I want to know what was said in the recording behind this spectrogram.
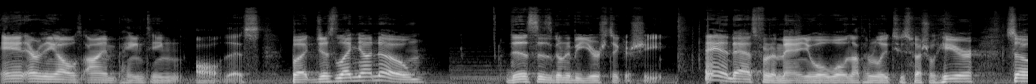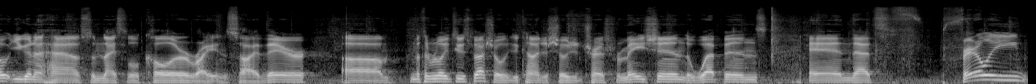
and everything else I'm painting all this. But just letting y'all know, this is going to be your sticker sheet. And as for the manual, well, nothing really too special here. So you're going to have some nice little color right inside there. Um, nothing really too special. It kind of just shows you the transformation, the weapons, and that's fairly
